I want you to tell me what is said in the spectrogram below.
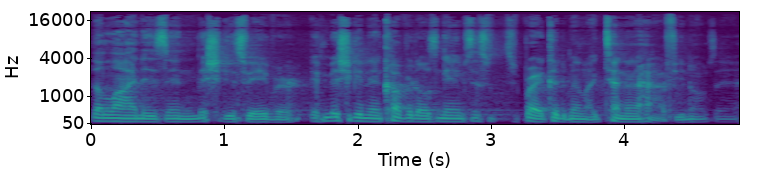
the line is in Michigan's favor. If Michigan didn't cover those games, this spread could have been like 10 and a half, you know what I'm saying?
